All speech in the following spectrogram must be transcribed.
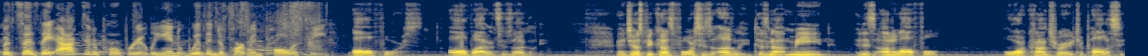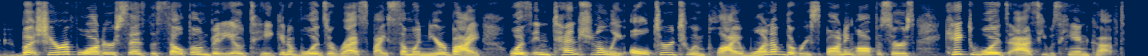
but says they acted appropriately and within department policy. All force, all violence is ugly. And just because force is ugly does not mean it is unlawful or contrary to policy. But Sheriff Waters says the cell phone video taken of Woods' arrest by someone nearby was intentionally altered to imply one of the responding officers kicked Woods as he was handcuffed.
